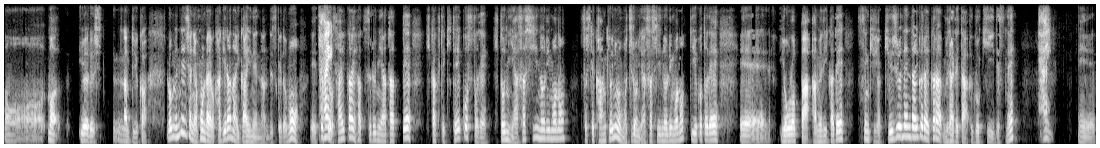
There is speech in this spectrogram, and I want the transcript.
まあ、いわゆるし、なんというか、路面電車には本来は限らない概念なんですけども、えー都はい市を再開発するにあたって、比較的低コストで人に優しい乗り物、そして環境にももちろん優しい乗り物っていうことで、えーヨーロッパ、アメリカで1990年代ぐらいから見られた動きですね。はい。えー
